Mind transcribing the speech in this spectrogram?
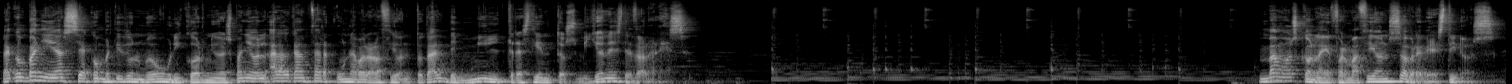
La compañía se ha convertido en un nuevo unicornio español al alcanzar una valoración total de 1.300 millones de dólares. Vamos con la información sobre destinos.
